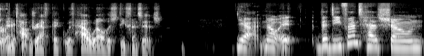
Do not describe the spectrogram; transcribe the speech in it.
and top draft pick with how well this defense is. Yeah, no, it the defense has shown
